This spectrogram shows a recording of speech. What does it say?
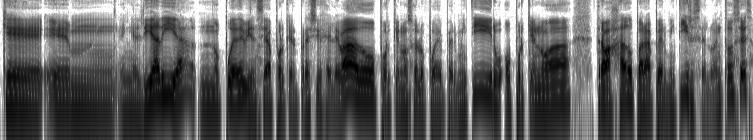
que em, en el día a día no puede, bien sea porque el precio es elevado, porque no se lo puede permitir o porque no ha trabajado para permitírselo. Entonces,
